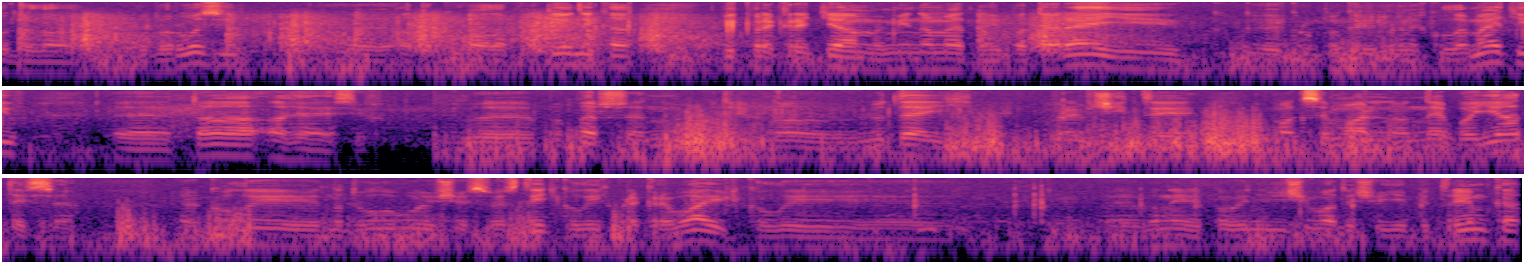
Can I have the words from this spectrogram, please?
проходила по дорозі, е, атакувала противника під прикриттям мінометної батареї, к- крупнокаліберних кулеметів е, та АГСів. Е, По-перше, ну, потрібно людей привчити максимально не боятися, е, коли над головою щось свистить, коли їх прикривають, коли е, е, вони повинні відчувати, що є підтримка,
